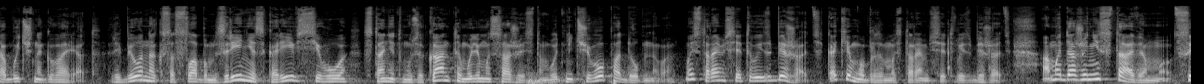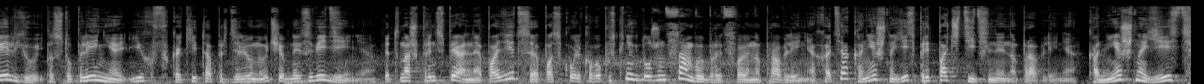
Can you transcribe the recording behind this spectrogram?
обычно говорят. Ребенок со слабым зрением, скорее всего, станет музыкантом или массажистом. Вот ничего подобного. Мы стараемся этого избежать. Каким образом мы стараемся этого избежать? А мы даже не ставим целью поступления их в какие-то определенные учебные заведения. Это наша принципиальная позиция, поскольку выпускник должен сам выбрать свое направление. Хотя, конечно, есть предпочтительные направления. Конечно, есть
